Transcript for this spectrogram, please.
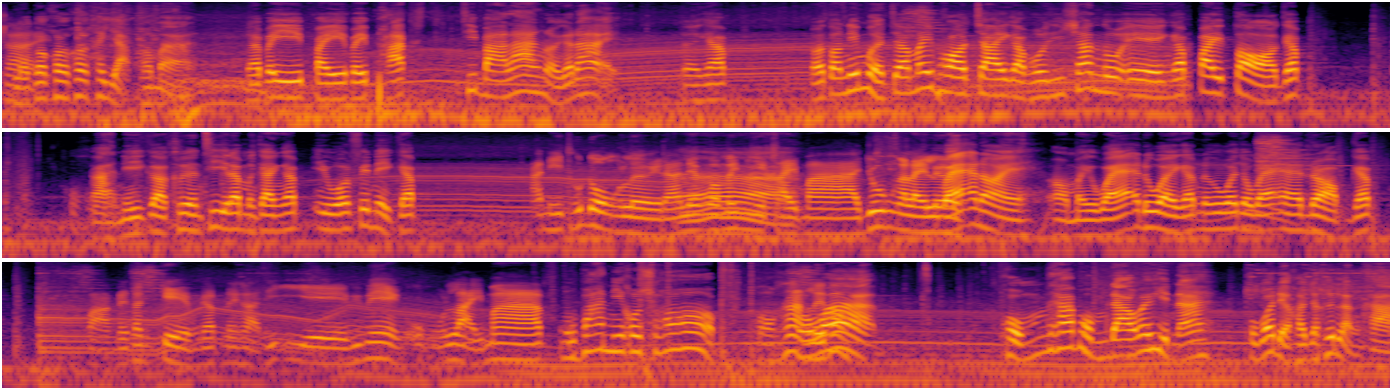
ใช่ แล้วก็ค่อยๆ ขยับเข้ามาแล้วไปไปไปพักที่บาร์ล่างหน่อยก็ได้นะครับแล้วตอนนี้เหมือนจะไม่พอใจกับโพซิชันตัวเองครับไปต่อครับโอ้โหอ่านี่ก็เคลื่อนที่แล้วเหมือนกันครับอีวอฟินิกครับ อันนี้ทุดงเลยนะ เรียกว่าไม่มีใครมายุ่งอะไรเลย แวะหน่อยอ๋อไม่แวะด้วยครับนึกว่าจะแวะแอร์ดรอปครับฝากในทั้งเกมครับในขณะที่ EA พี่เมฆโอ้โหไหลมาหมู่บ้านนี้เขาชอบของขนาดเพเลยราะว่าป่ะผมถ้าผมเดาไม่ผิดนะ ผมว่าเดี๋ยวเขาจะขึ้นหลังคา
